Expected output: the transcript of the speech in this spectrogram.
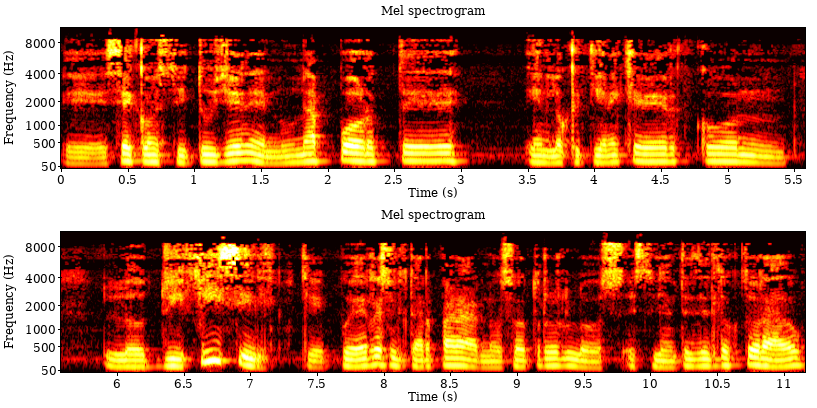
eh, se constituyen en un aporte en lo que tiene que ver con lo difícil que puede resultar para nosotros los estudiantes del doctorado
